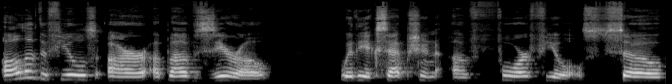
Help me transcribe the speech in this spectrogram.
all of the fuels are above zero, with the exception of four fuels. So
